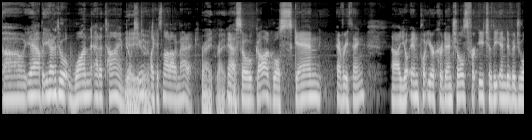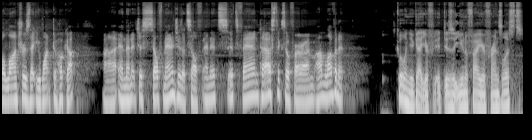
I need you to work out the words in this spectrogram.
Oh yeah, but you got to do it one at a time, don't you you? do. Like it's not automatic. Right. Right. Yeah, right. so GOG will scan everything. Uh, you'll input your credentials for each of the individual launchers that you want to hook up, uh, and then it just self manages itself, and it's it's fantastic so far. I'm I'm loving it. Cool. And you got your. Does it unify your friends lists?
